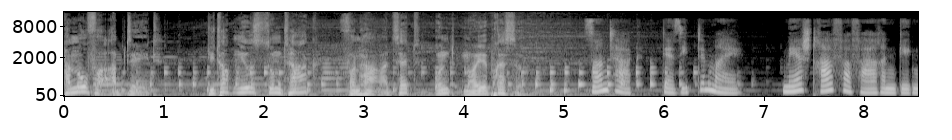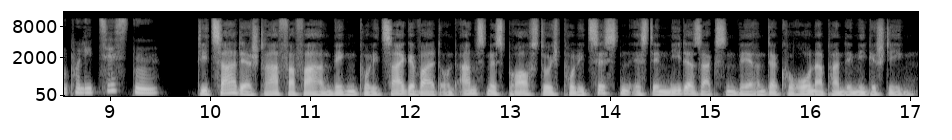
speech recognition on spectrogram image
Hannover Update. Die Top-News zum Tag von HAZ und Neue Presse. Sonntag, der 7. Mai. Mehr Strafverfahren gegen Polizisten. Die Zahl der Strafverfahren wegen Polizeigewalt und Amtsmissbrauchs durch Polizisten ist in Niedersachsen während der Corona-Pandemie gestiegen.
